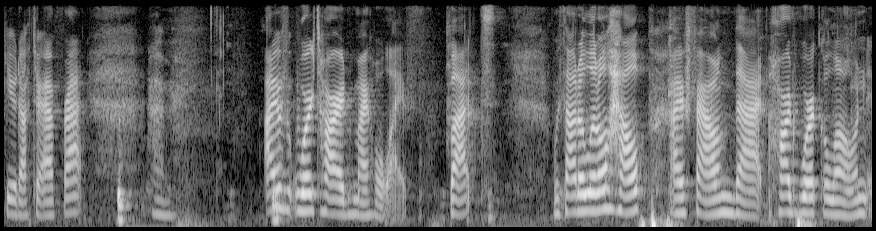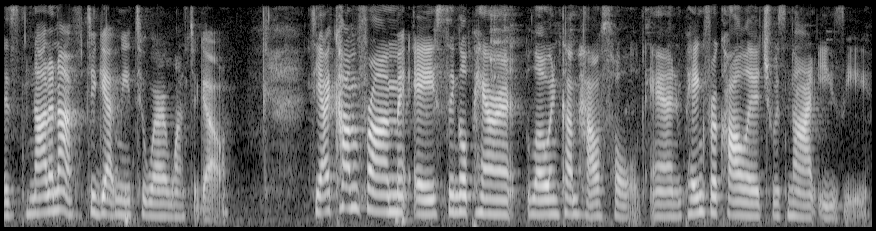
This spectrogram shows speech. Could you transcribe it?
Thank you, Dr. Efrat. Um, I've worked hard my whole life, but without a little help, I found that hard work alone is not enough to get me to where I want to go. See, I come from a single parent, low income household, and paying for college was not easy.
